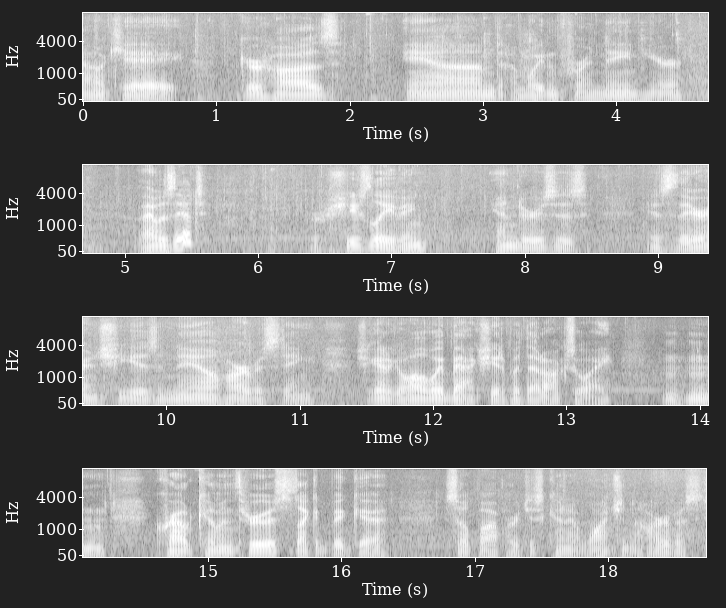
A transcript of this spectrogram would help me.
Okay, Gerhaz, and I'm waiting for a name here. That was it. She's leaving. Enders is is there, and she is now harvesting. She got to go all the way back. She had to put that ox away. Mm-hmm. Crowd coming through. This is like a big uh, soap opera, just kind of watching the harvest.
